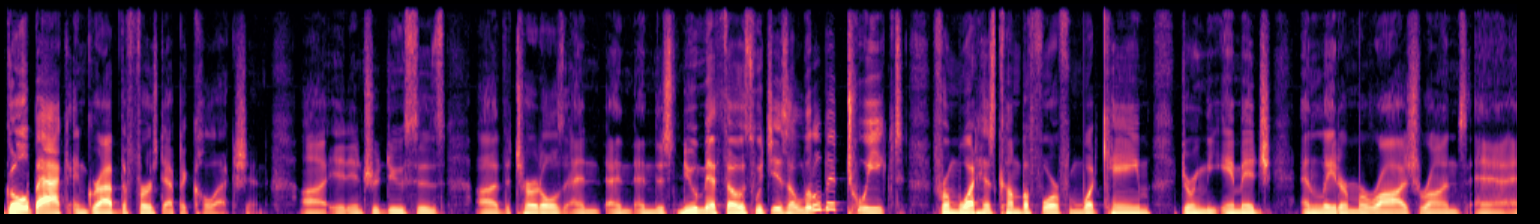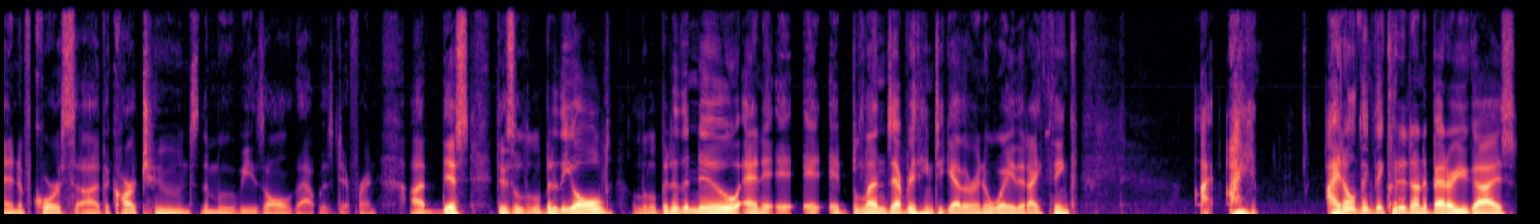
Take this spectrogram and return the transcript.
go back and grab the first epic collection. Uh, it introduces uh, the turtles and, and and this new mythos which is a little bit tweaked from what has come before from what came during the image and later mirage runs and, and of course uh, the cartoons the movies all of that was different. Uh, this there's a little bit of the old a little bit of the new and it, it, it blends everything together in a way that i think I, I I don't think they could have done it better, you guys.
